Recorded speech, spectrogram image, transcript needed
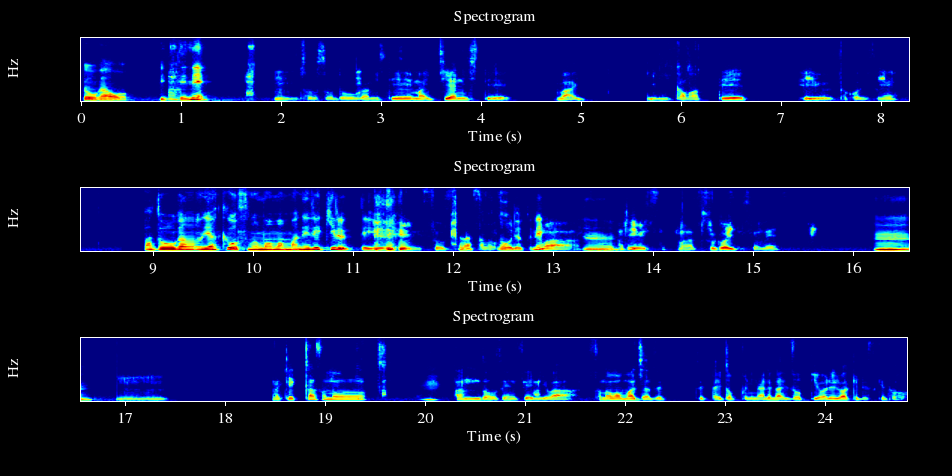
動画を見てね。うん、そうそう、動画見て、まあ、一夜にして、まあ、い意味変わってっていうとこですね。まあ、動画の役をそのまま真似できるっていう、そうそうそう。の能力ね。まあ、うんあ。る意味、まあ、すごいですよね。うん。うんうん。まあ、結果、そのうん、安藤先生には、そのままじゃ絶絶対トップになれないぞって言われるわけですけど、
